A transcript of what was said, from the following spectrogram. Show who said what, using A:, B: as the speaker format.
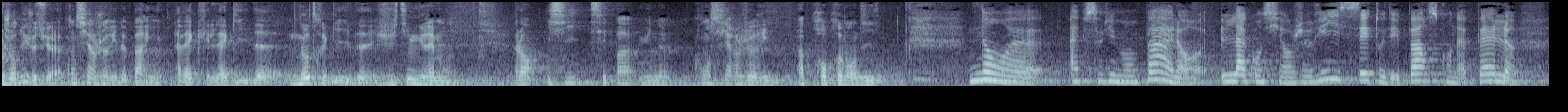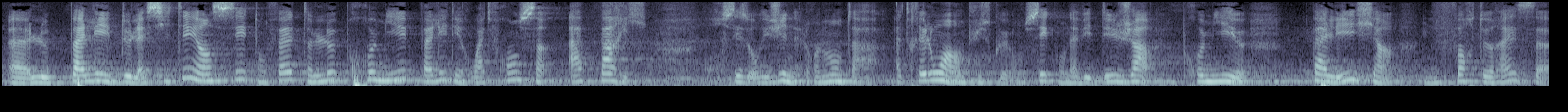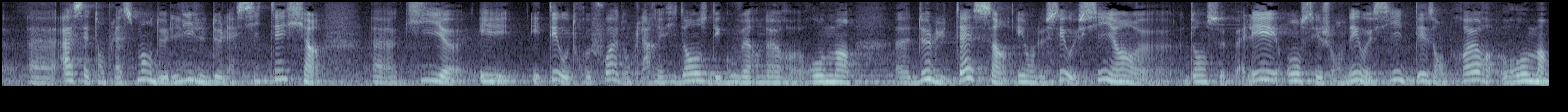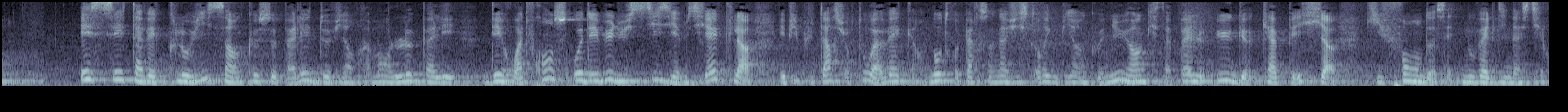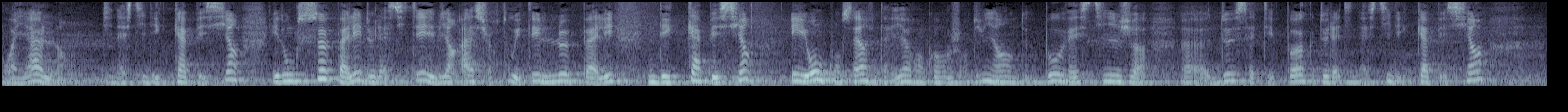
A: Aujourd'hui, je suis à la conciergerie de Paris avec la guide, notre guide, Justine Grémont. Alors ici, c'est pas une conciergerie à proprement dit.
B: Non, euh, absolument pas. Alors la conciergerie, c'est au départ ce qu'on appelle euh, le palais de la cité. Hein. C'est en fait le premier palais des rois de France à Paris. ses origines, elles remontent à, très loin, hein, puisqu'on sait qu'on avait déjà un premier euh, palais, une forteresse à cet emplacement de l'île de la Cité. Euh, qui euh, était autrefois donc la résidence des gouverneurs romains euh, de Lutèce. Et on le sait aussi, hein, dans ce palais, on séjournait aussi des empereurs romains. Et c'est avec Clovis hein, que ce palais devient vraiment le palais des rois de France au début du VIe siècle, et puis plus tard surtout avec un autre personnage historique bien connu hein, qui s'appelle Hugues Capet, qui fonde cette nouvelle dynastie royale dynastie des Capétiens. Et donc ce palais de la cité eh bien, a surtout été le palais des Capétiens. Et on conserve d'ailleurs encore aujourd'hui hein, de beaux vestiges euh, de cette époque de la dynastie des Capétiens.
